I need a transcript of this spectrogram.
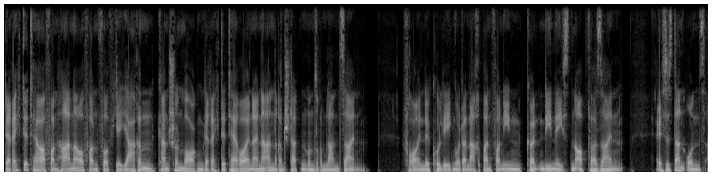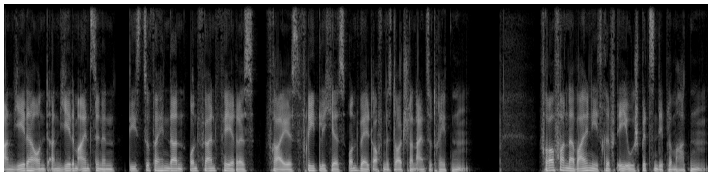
der rechte Terror von Hanau von vor vier Jahren kann schon morgen der rechte Terror in einer anderen Stadt in unserem Land sein. Freunde, Kollegen oder Nachbarn von Ihnen könnten die nächsten Opfer sein. Es ist an uns, an jeder und an jedem Einzelnen, dies zu verhindern und für ein faires, freies, friedliches und weltoffenes Deutschland einzutreten. Frau von der Walny trifft EU-Spitzendiplomaten.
